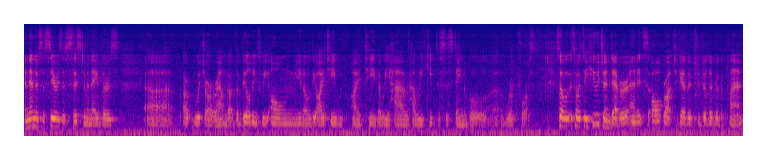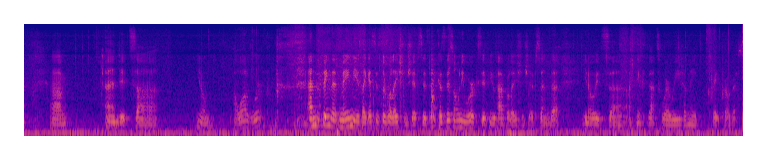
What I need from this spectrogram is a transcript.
And then there's a series of system enablers uh, are, which are around uh, the buildings we own, you know, the IT, IT that we have, how we keep the sustainable uh, workforce. So, so it's a huge endeavor, and it's all brought together to deliver the plan. Um, and it's, uh, you know, a lot of work. and the thing that mainly is, I guess, is the relationships, is because this only works if you have relationships, and uh, you know, it's. Uh, I think that's where we have made great progress.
